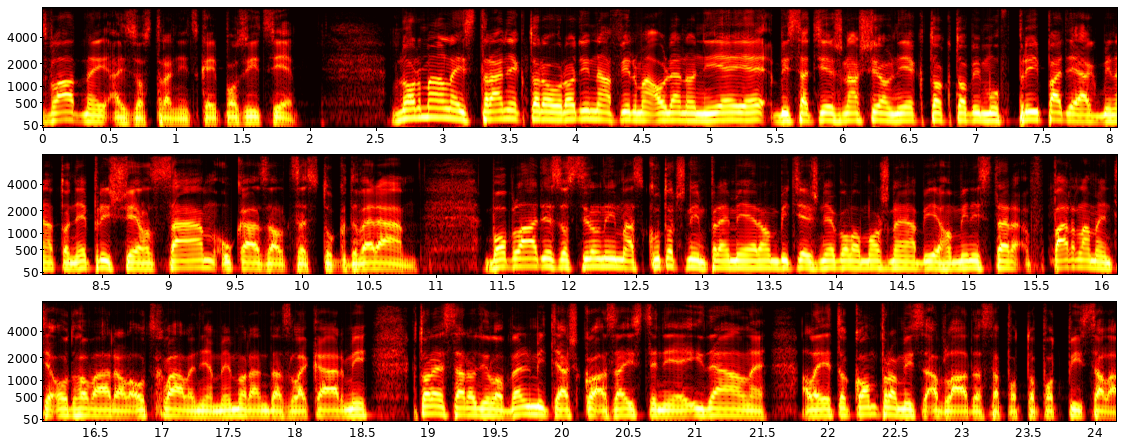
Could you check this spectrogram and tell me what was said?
Z vládnej aj zo stranickej pozície. V normálnej strane, ktorou rodinná firma Oľano nie je, by sa tiež našiel niekto, kto by mu v prípade, ak by na to neprišiel, sám ukázal cestu k dverám. Vo vláde so silným a skutočným premiérom by tiež nebolo možné, aby jeho minister v parlamente odhováral od schválenia memoranda s lekármi, ktoré sa rodilo veľmi ťažko a zaistenie je ideálne, ale je to kompromis a vláda sa pod to podpísala.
